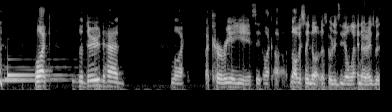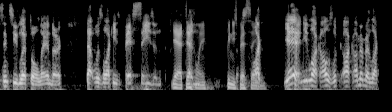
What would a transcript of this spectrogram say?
like the dude had like a career year. Like uh, obviously not as good as his Orlando days, but since he left Orlando, that was like his best season. Yeah, definitely been his best Like, season. Yeah, and you like I was look like I remember like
